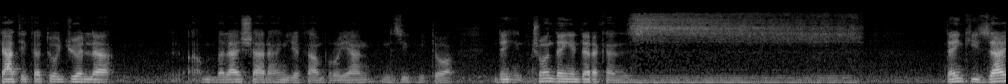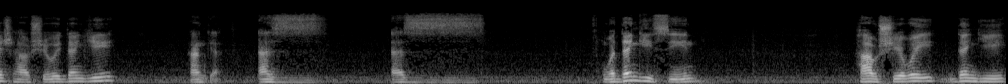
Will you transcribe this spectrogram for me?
کاتێک کە تۆ گوێ لە بەلای شارە هەنگیەکان بڕۆیان نزیک بیتەوە چۆن دەنگە دەرەکەن دەنگی زایش هاوشێوەی دەنگی هەنگە ئەز ئەز وە دەنگی سین هاوشێوەی دەنگی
